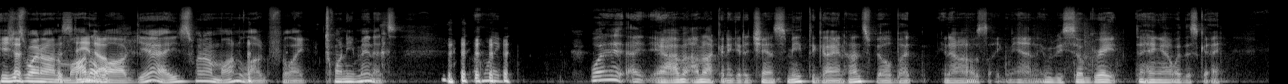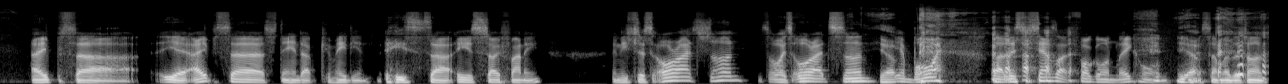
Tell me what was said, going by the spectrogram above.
He just went on a stand-up? monologue. Yeah, he just went on monologue for like twenty minutes. I'm like, what? I, yeah, I'm, I'm not going to get a chance to meet the guy in Huntsville, but you know, I was like, man, it would be so great to hang out with this guy. Ape's uh yeah, Ape's uh stand up comedian. He's uh he is so funny. And he's just all right, son. It's always all right, son. Yep. Yeah, boy. like this he sounds like Foghorn Leghorn, Yep. some of the time.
